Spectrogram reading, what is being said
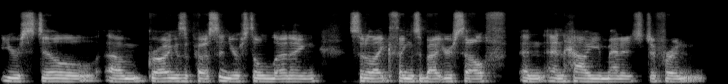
you're still um, growing as a person you're still learning sort of like things about yourself and and how you manage different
